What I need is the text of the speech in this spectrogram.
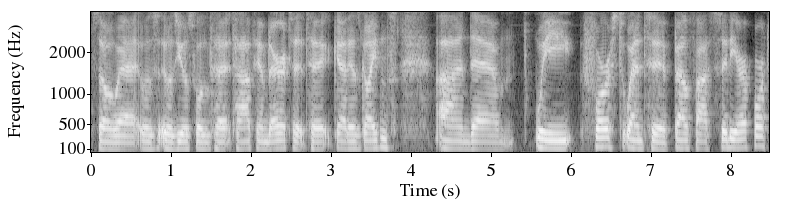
so uh, it was it was useful to, to have him there to, to get his guidance. And um, we first went to Belfast City Airport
